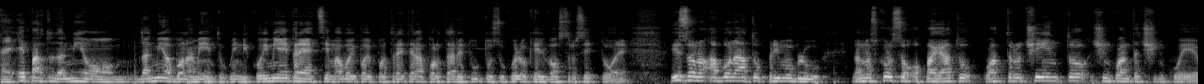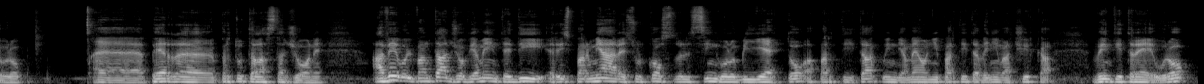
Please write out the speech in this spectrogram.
eh, e parto dal mio, dal mio, abbonamento, quindi con i miei prezzi, ma voi poi potrete rapportare tutto su quello che è il vostro settore. Io sono abbonato Primo Blu, l'anno scorso ho pagato 455 euro eh, per, per tutta la stagione. Avevo il vantaggio ovviamente di risparmiare sul costo del singolo biglietto a partita, quindi a me ogni partita veniva a circa 23 euro,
